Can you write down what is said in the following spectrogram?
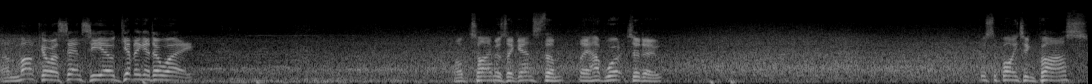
And Marco Asensio giving it away. Well, time is against them. They have work to do. Disappointing pass.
